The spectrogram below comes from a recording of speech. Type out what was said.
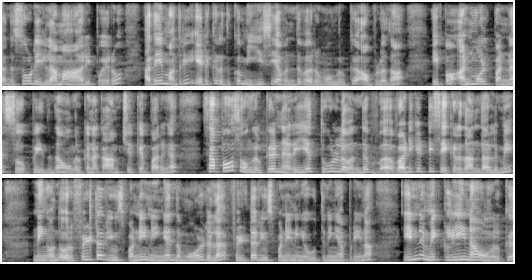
அந்த சூடு இல்லாமல் ஆறி போயிடும் அதே மாதிரி எடுக்கிறதுக்கும் ஈஸியாக வந்து வரும் உங்களுக்கு. அவ்வளோதான் இப்போ அன்மோல்ட் பண்ண சோப்பு இதுதான் உங்களுக்கு நான் காமிச்சிருக்கேன் பாருங்கள் சப்போஸ் உங்களுக்கு நிறைய தூளில் வந்து வ- வடிகட்டி சேர்க்குறதா இருந்தாலுமே நீங்கள் வந்து ஒரு ஃபில்டர் யூஸ் பண்ணி நீங்கள் இந்த மோல்டில் ஃபில்டர் யூஸ் பண்ணி நீங்கள் ஊற்றுனீங்க அப்படின்னா இன்னுமே க்ளீனாக உங்களுக்கு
